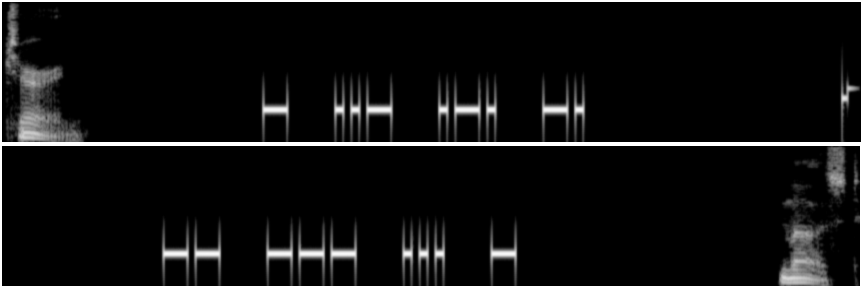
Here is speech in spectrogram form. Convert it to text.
Turn. Most.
